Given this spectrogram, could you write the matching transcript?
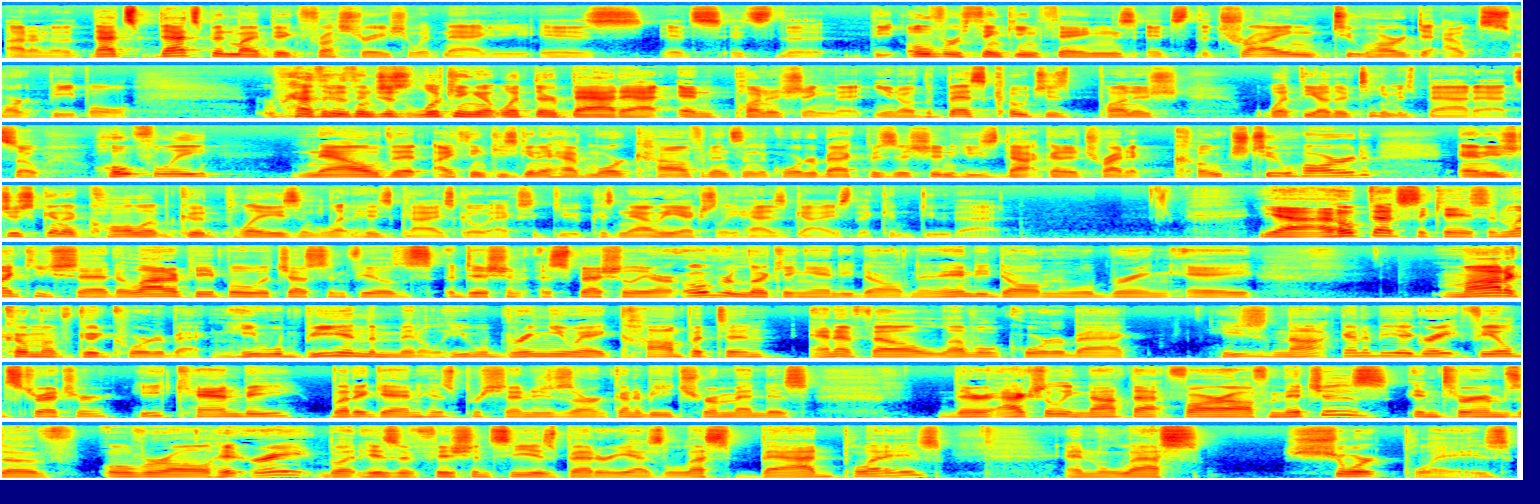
I don't know. That's that's been my big frustration with Nagy is it's it's the the overthinking things, it's the trying too hard to outsmart people rather than just looking at what they're bad at and punishing it. You know, the best coaches punish what the other team is bad at. So hopefully now that I think he's going to have more confidence in the quarterback position, he's not going to try to coach too hard and he's just going to call up good plays and let his guys go execute because now he actually has guys that can do that. Yeah, I hope that's the case. And like you said, a lot of people with Justin Fields' addition, especially, are overlooking Andy Dalton. And Andy Dalton will bring a modicum of good quarterbacking. He will be in the middle. He will bring you a competent NFL level quarterback. He's not going to be a great field stretcher. He can be, but again, his percentages aren't going to be tremendous. They're actually not that far off Mitch's in terms of overall hit rate, but his efficiency is better. He has less bad plays and less short plays,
